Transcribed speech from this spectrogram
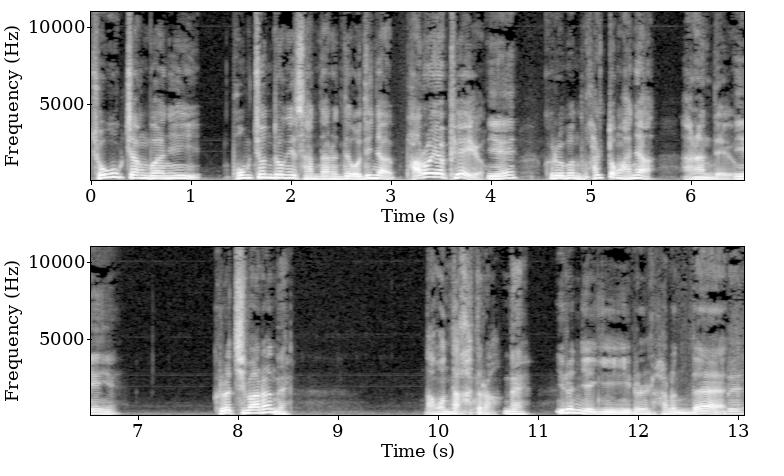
네. 조국 장관이 봉천동에 산다는데 어디냐? 바로 옆이에요. 예. 그러면 활동하냐? 안 한대요. 예, 예. 그렇지만은 네. 나온다 하더라. 네. 이런 얘기를 하는데 네.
